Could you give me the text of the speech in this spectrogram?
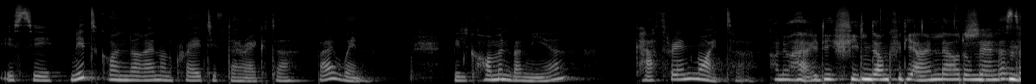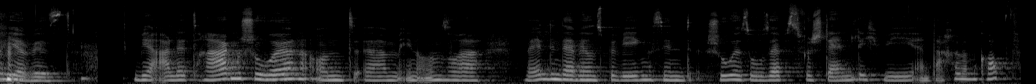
ist sie Mitgründerin und Creative Director bei Win. Willkommen bei mir, Catherine Meuter. Hallo Heidi, vielen Dank für die Einladung. Schön, dass du hier bist. Wir alle tragen Schuhe und ähm, in unserer Welt, in der wir uns bewegen, sind Schuhe so selbstverständlich wie ein Dach über dem Kopf.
